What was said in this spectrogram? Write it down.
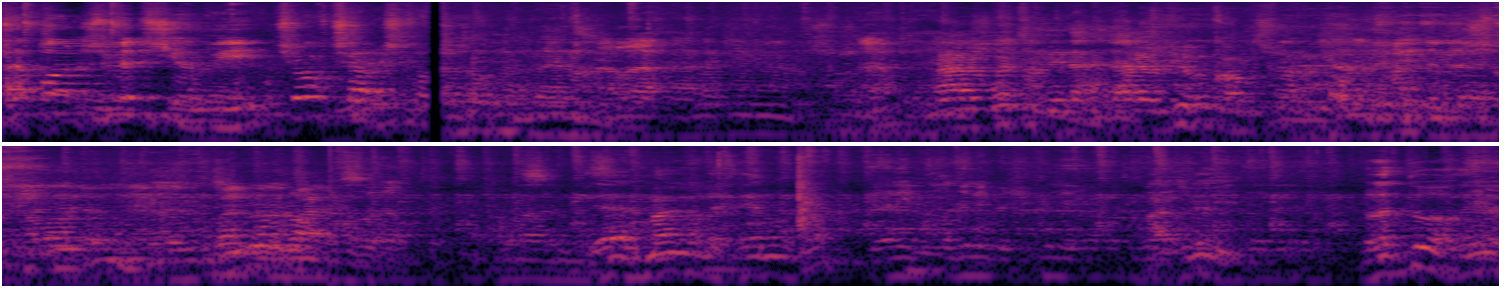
Hep alışveriş yapıyor. Çok çalıştım. ما قلت لي ارجوكم يا المغرب خير عقلي ردوها خير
